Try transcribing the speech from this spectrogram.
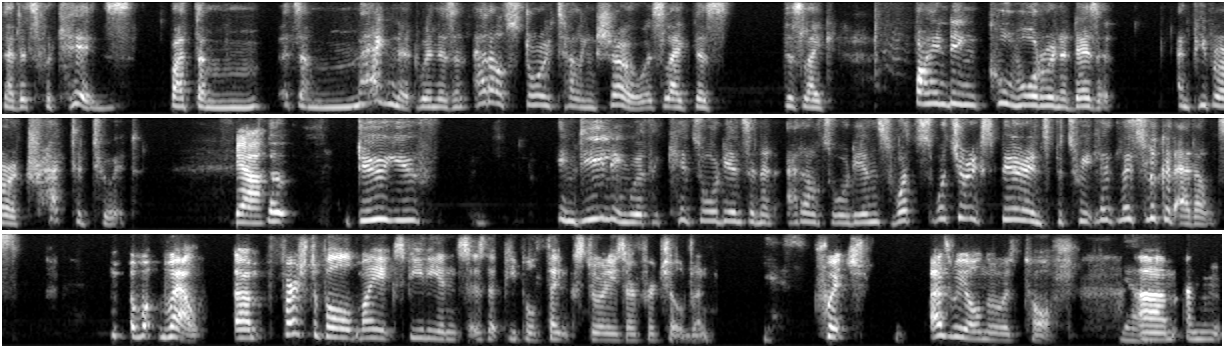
that it's for kids, but the it's a magnet when there's an adult storytelling show. It's like this, this like finding cool water in a desert, and people are attracted to it. Yeah. So do you, in dealing with a kids audience and an adults audience, what's what's your experience between? Let, let's look at adults. Well, um, first of all, my experience is that people think stories are for children, Yes. which, as we all know, is tosh. Yeah. Um, and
